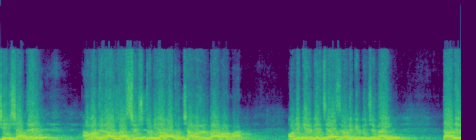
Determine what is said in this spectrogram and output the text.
সেই সাথে আমাদের আল্লাহ শ্রেষ্ঠ নিয়ামত হচ্ছে আমাদের বাবা মা অনেকের বেঁচে আছে অনেকে বেঁচে নাই। তাদের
